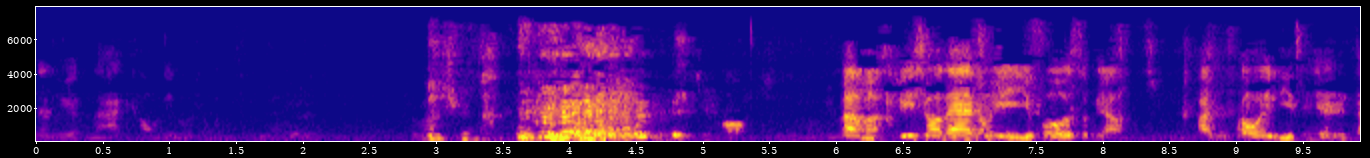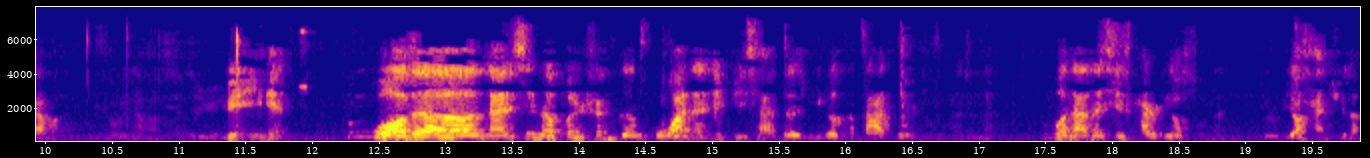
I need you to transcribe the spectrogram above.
那个月可能还看过那种什么，是吧？明白了吗？所以希望大家注意以后怎么样，还是稍微离这些人干嘛，稍微干嘛远一点。中国的男性呢，本身跟国外男性比起来的一个很大的特征是什么？中国男的其实还是比较怂的，就是比较含蓄的。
